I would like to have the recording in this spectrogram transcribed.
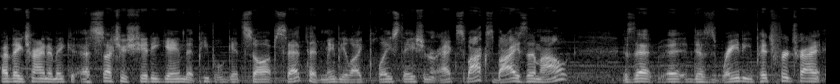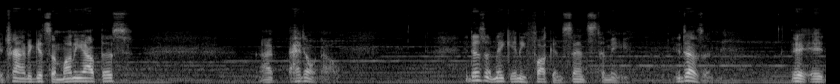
are they trying to make a, such a shitty game that people get so upset that maybe like PlayStation or Xbox buys them out? Is that uh, does Randy Pitchford try trying to get some money out this? I I don't know. It doesn't make any fucking sense to me. It doesn't. It, it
